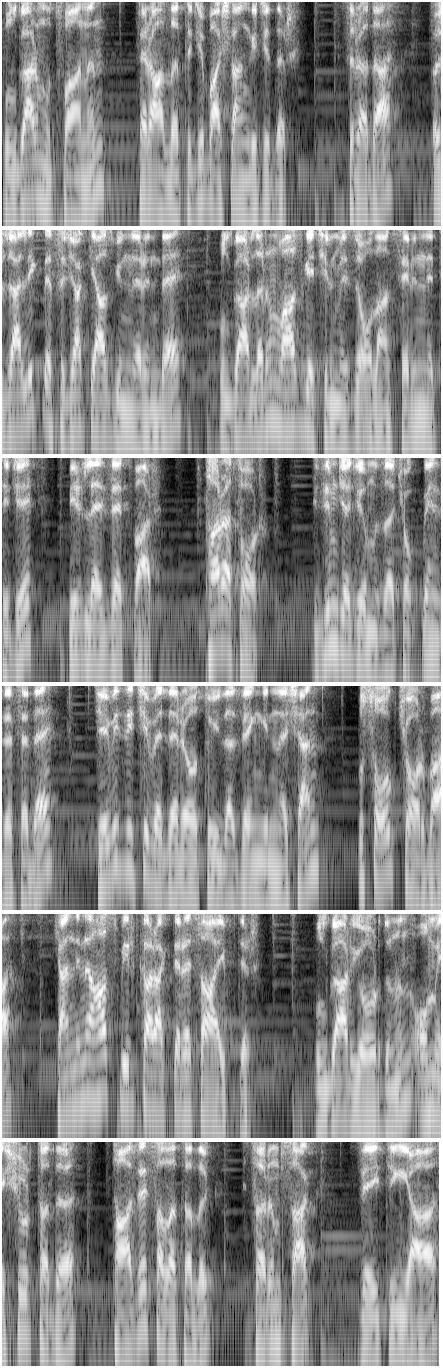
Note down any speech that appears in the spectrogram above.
Bulgar mutfağının ferahlatıcı başlangıcıdır. Sırada özellikle sıcak yaz günlerinde Bulgarların vazgeçilmezi olan serinletici bir lezzet var. Tarator. Bizim cacığımıza çok benzese de ceviz içi ve dereotuyla zenginleşen bu soğuk çorba kendine has bir karaktere sahiptir. Bulgar yoğurdunun o meşhur tadı taze salatalık, sarımsak, zeytinyağı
